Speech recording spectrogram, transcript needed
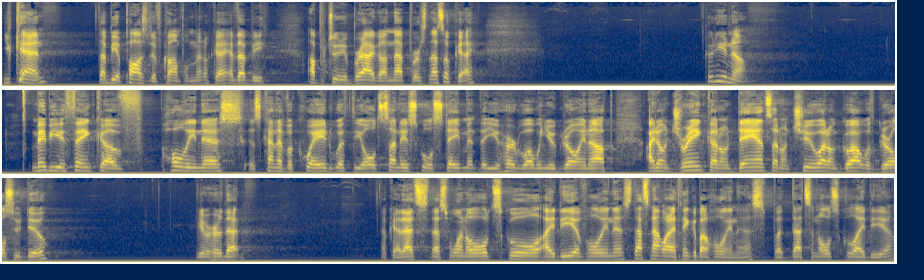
You can. That'd be a positive compliment, okay? And that'd be opportunity to brag on that person. That's okay. Who do you know? Maybe you think of holiness is kind of equated with the old Sunday school statement that you heard well when you were growing up I don't drink, I don't dance, I don't chew, I don't go out with girls who do. You ever heard that? Okay, that's, that's one old school idea of holiness. That's not what I think about holiness, but that's an old school idea.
